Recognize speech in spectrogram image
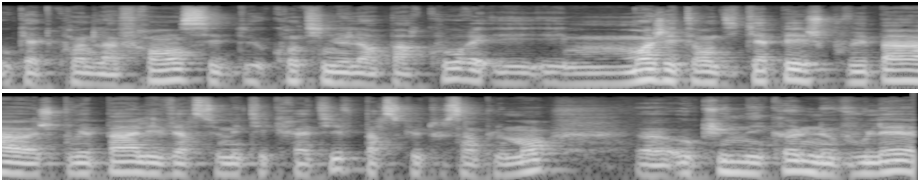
aux quatre coins de la France et de continuer leur parcours. Et, moi, j'étais handicapé, je pouvais pas, je pouvais pas aller vers ce métier créatif parce que tout simplement, aucune école ne voulait,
